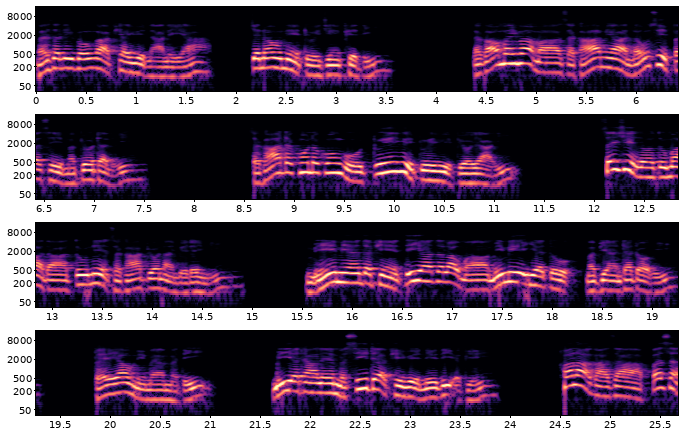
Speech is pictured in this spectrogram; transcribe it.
မက်ဇလီကုန်းကဖြတ်၍လာလေရာကျွန်ုပ်နှင့်တွေ့ချင်းဖြစ်သည်၎င်းမိမမှာစကားများလုံးစစ်ပတ်စစ်မပြောတတ်လေစကားတခွန်းတခွန်းကိုတွေး၍တွေး၍ပြောရ၏စိတ်ရှိသောသူမသာသူနှင့်စကားပြောနိုင်ပေလိမ့်မည်မင်းမြန်သဖြင့်တရားသလောက်မှမိမိအရက်သို့မပြန်တတ်တော့ပြီဘယ်ရောက်နေမှန်းမသိမိရထားလည်းမစည်းတတ်ဖြစ်၍နေသည့်အပြင်ထွက်လာကားစားပတ်စံ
